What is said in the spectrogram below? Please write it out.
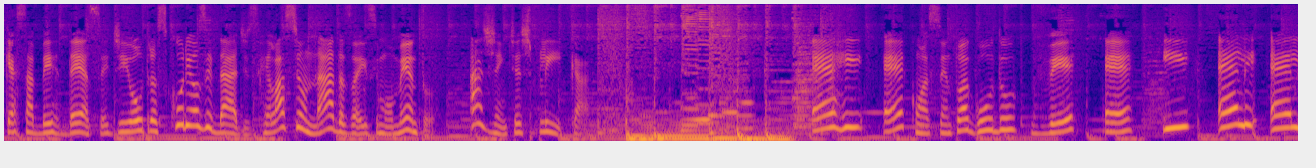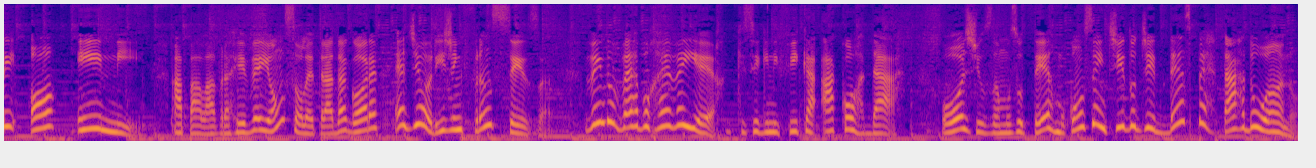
Quer saber dessa e de outras curiosidades relacionadas a esse momento? A gente explica. R é com acento agudo, V, E, I, L, L, O, N. A palavra Réveillon, soletrada agora, é de origem francesa. Vem do verbo réveiller, que significa acordar. Hoje usamos o termo com o sentido de despertar do ano.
